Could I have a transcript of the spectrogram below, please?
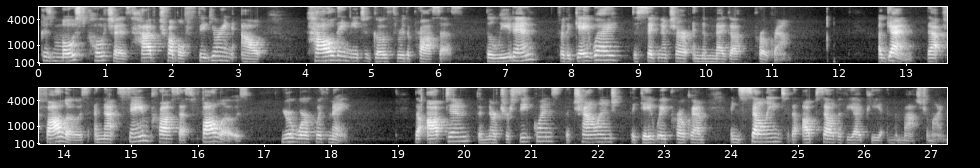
because most coaches have trouble figuring out how they need to go through the process the lead in for the gateway, the signature, and the mega program. Again, that follows, and that same process follows your work with me. The opt in, the nurture sequence, the challenge, the gateway program, and selling to the upsell, the VIP, and the mastermind.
